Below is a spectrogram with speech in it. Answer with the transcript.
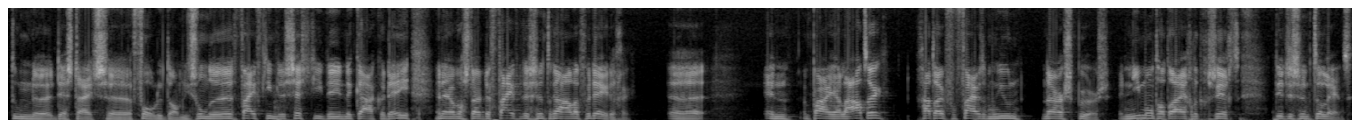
toen uh, destijds uh, Volendam. Die stond de 15e, 16e in de KKD en hij was daar de vijfde centrale verdediger. En een paar jaar later gaat hij voor 50 miljoen naar Spurs. En niemand had eigenlijk gezegd, dit is een talent.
